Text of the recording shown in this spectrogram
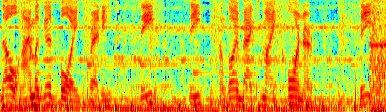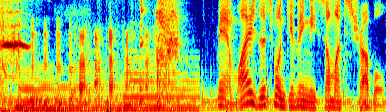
no, I'm a good boy, Freddy. See? See? I'm going back to my corner. See? Man, why is this one giving me so much trouble?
